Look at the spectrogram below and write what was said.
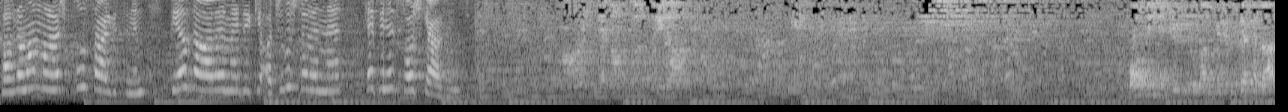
Kahramanmaraş Pul Sergisi'nin Piyaza AVM'deki açılış törenine hepiniz hoş geldiniz. Anlasıyla ...15. yüzyıldan günümüze kadar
